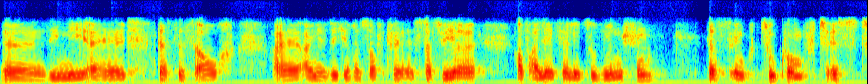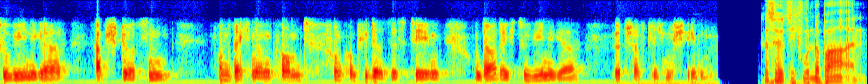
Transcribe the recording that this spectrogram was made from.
äh, Signet erhält, dass es auch eine sichere Software ist. Das wäre auf alle Fälle zu wünschen, dass in Zukunft es zu weniger Abstürzen von Rechnern kommt, von Computersystemen und dadurch zu weniger wirtschaftlichen Schäden. Das hört sich wunderbar an.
